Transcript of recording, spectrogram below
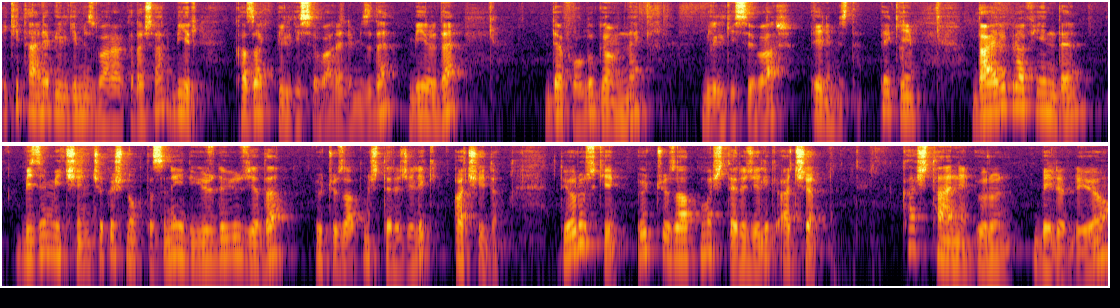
İki tane bilgimiz var arkadaşlar. Bir kazak bilgisi var elimizde. Bir de defolu gömlek bilgisi var elimizde. Peki daire grafiğinde bizim için çıkış noktası neydi? %100 ya da 360 derecelik açıydı. Diyoruz ki 360 derecelik açı kaç tane ürün belirliyor?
